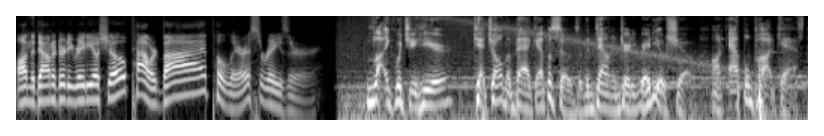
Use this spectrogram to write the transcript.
on the Down and Dirty Radio Show, powered by Polaris Razor. Like what you hear? Catch all the back episodes of the Down and Dirty Radio Show on Apple Podcast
